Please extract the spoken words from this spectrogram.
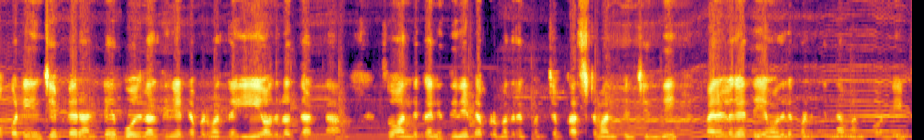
ఒకటి ఏం చెప్పారంటే భోజనాలు తినేటప్పుడు మాత్రం ఏం వదలొద్దంట. సో, అందుకని తినేటప్పుడు మాత్రం కొంచెం కష్టం అనిపించింది. ఫైనల్‌గా అయితే ఏం వదలకుండా తిన్నామనుకోండి.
